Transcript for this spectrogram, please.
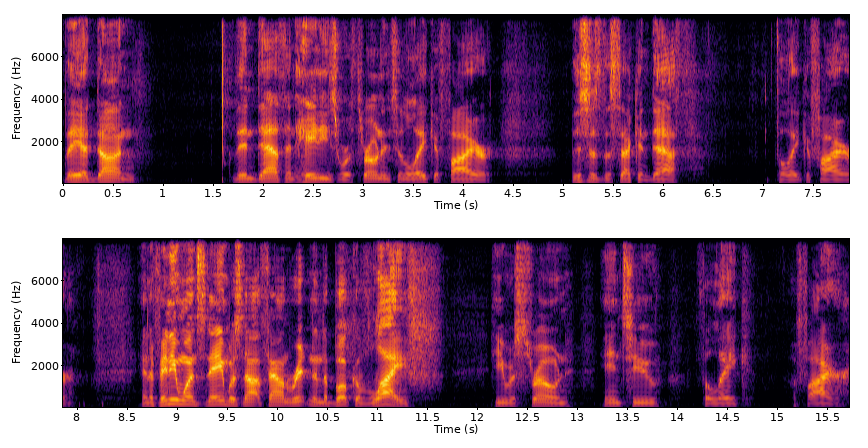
they had done. Then death and Hades were thrown into the lake of fire. This is the second death, the lake of fire. And if anyone's name was not found written in the book of life, he was thrown into the lake of fire.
